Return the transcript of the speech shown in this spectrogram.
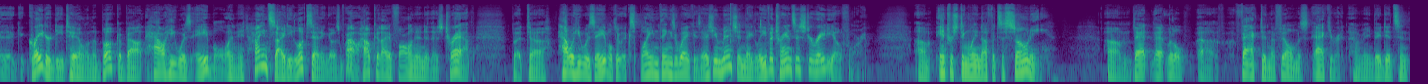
uh, greater detail in the book about how he was able, and in hindsight, he looks at it and goes, Wow, how could I have fallen into this trap? but uh, how he was able to explain things away. Because as you mentioned, they leave a transistor radio for him. Um, interestingly enough, it's a Sony. Um, that that little uh, fact in the film is accurate. I mean, they did send,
